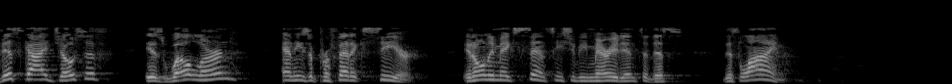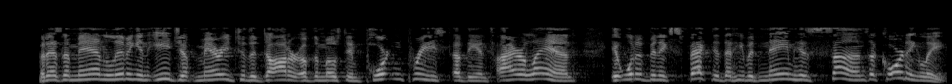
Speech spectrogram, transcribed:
this guy Joseph is well learned and he's a prophetic seer. It only makes sense he should be married into this, this line. But as a man living in Egypt married to the daughter of the most important priest of the entire land, it would have been expected that he would name his sons accordingly.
